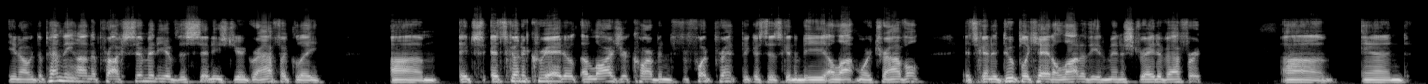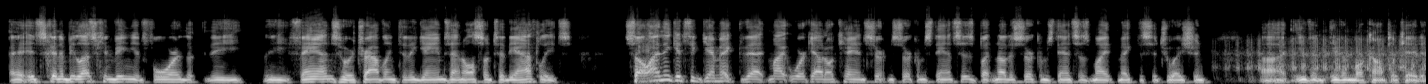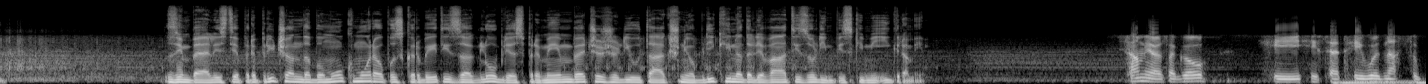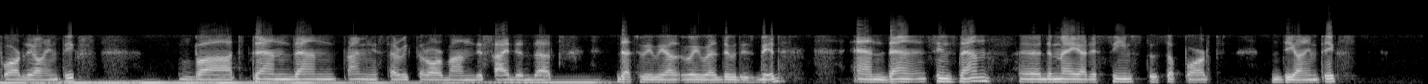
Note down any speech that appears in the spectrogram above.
you know, depending on the proximity of the cities geographically, um, it's it's going to create a, a, larger carbon footprint because there's going to be a lot more travel. It's going to duplicate a lot of the administrative effort, um, and it's going to be less convenient for the, the the fans who are traveling to the games and also to the athletes. So I think it's a gimmick that might work out okay in certain circumstances, but in other circumstances might make the situation uh, even, even more complicated. Zimbelist je prepričan, da bo MOK moral poskrbeti za globlje spremembe, če želi v takšni obliki nadaljevati z olimpijskimi igrami. Some years ago, he, he said he would not support the Olympics, but then, then Prime Minister Viktor Orban decided that that we will we will do this bid, and then since then uh, the mayor seems to support the Olympics,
